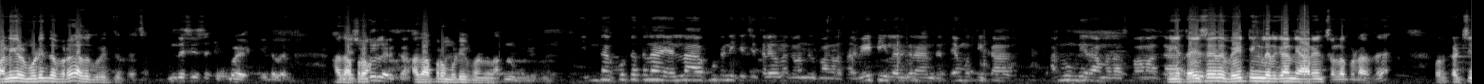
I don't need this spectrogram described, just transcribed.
பணிகள் முடிந்த பிறகு அது குறித்து பேசும் இந்த சீசன் இப்போ இதுல அது அப்புறம் அது அப்புறம் முடிவு பண்ணலாம். இந்த கூட்டத்துல எல்லா கூட்டணி கட்சி தலைவர்களும் கலந்துருப்பாங்களா சார்? வெயிட்டிங்ல இருக்கிற இந்த தேமுதிக அன்புமணி ராமதாஸ் பாமக நீங்க தயவு செய்து வெயிட்டிங்ல இருக்கான்னு யாரையும் சொல்லக்கூடாது. ஒரு கட்சி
